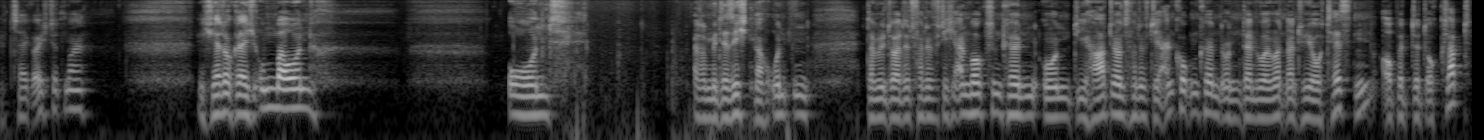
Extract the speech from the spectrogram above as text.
Ich zeige euch das mal. Ich werde auch gleich umbauen und also mit der Sicht nach unten, damit wir das vernünftig unboxen können und die Hardware uns vernünftig angucken können. Und dann wollen wir natürlich auch testen, ob es das auch klappt.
